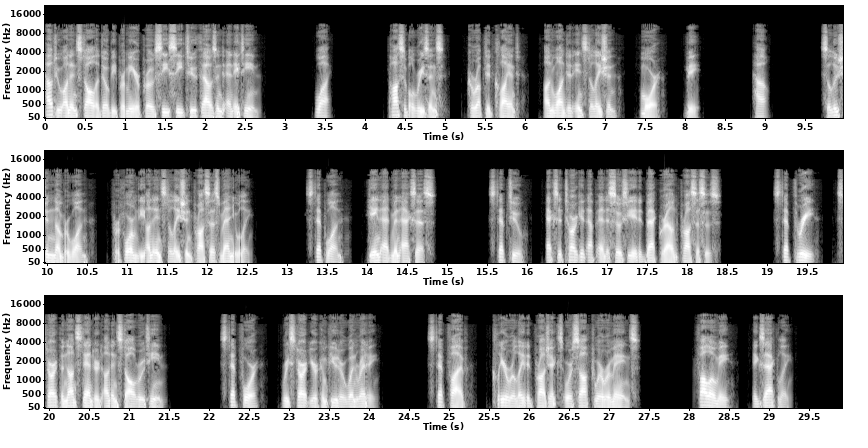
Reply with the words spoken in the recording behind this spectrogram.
How to uninstall Adobe Premiere Pro CC 2018. Why? Possible reasons, corrupted client, unwanted installation, more, b. How? Solution number 1, perform the uninstallation process manually. Step 1, gain admin access. Step 2, exit target app and associated background processes. Step 3, start the non-standard uninstall routine. Step 4, restart your computer when ready. Step 5, clear related projects or software remains. Follow me, exactly.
